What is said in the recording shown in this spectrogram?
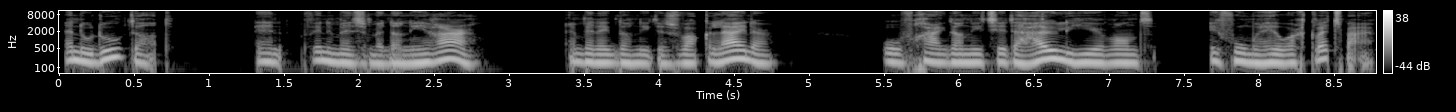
En hoe doe ik dat? En vinden mensen me dan niet raar? En ben ik dan niet een zwakke leider? Of ga ik dan niet zitten huilen hier, want ik voel me heel erg kwetsbaar?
